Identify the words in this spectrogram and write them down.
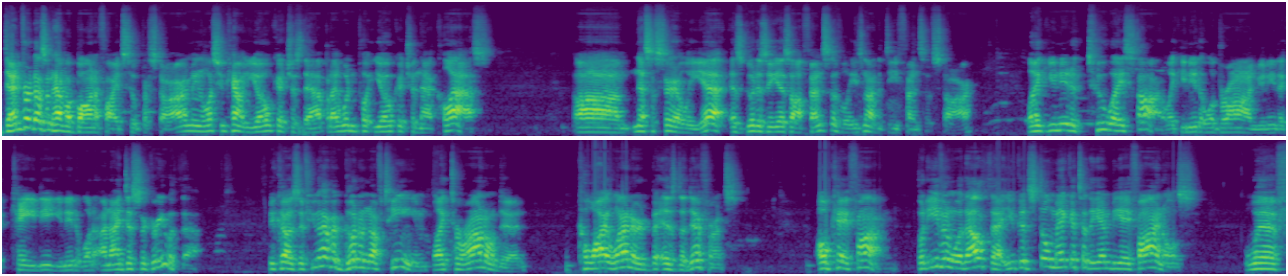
Denver doesn't have a bona fide superstar. I mean, unless you count Jokic as that, but I wouldn't put Jokic in that class um, necessarily yet. As good as he is offensively, he's not a defensive star. Like you need a two way star. Like you need a LeBron, you need a KD, you need a what? And I disagree with that because if you have a good enough team like Toronto did, Kawhi Leonard is the difference. Okay, fine. But even without that, you could still make it to the NBA Finals with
